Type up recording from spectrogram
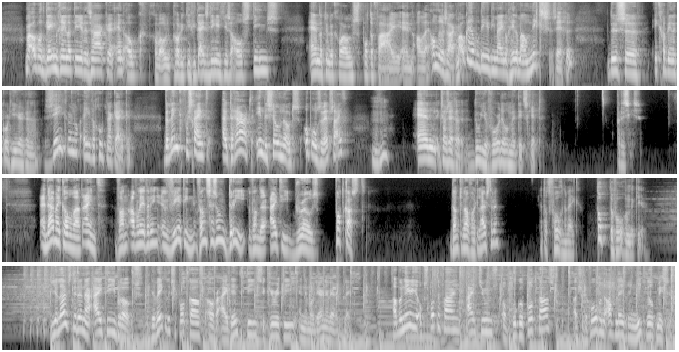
Maar ook wat game-gerelateerde zaken en ook gewoon productiviteitsdingetjes als Teams. En natuurlijk gewoon Spotify en allerlei andere zaken. Maar ook heel veel dingen die mij nog helemaal niks zeggen. Dus uh, ik ga binnenkort hier uh, zeker nog even goed naar kijken. De link verschijnt uiteraard in de show notes op onze website. Mm En ik zou zeggen, doe je voordeel met dit script. Precies. En daarmee komen we aan het eind van aflevering 14 van seizoen 3 van de IT Bros podcast. Dankjewel voor het luisteren en tot volgende week. Tot de volgende keer. Je luisterde naar IT Bros, de wekelijkse podcast over identity, security en de moderne werkplek. Abonneer je op Spotify, iTunes of Google Podcast als je de volgende aflevering niet wilt missen.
